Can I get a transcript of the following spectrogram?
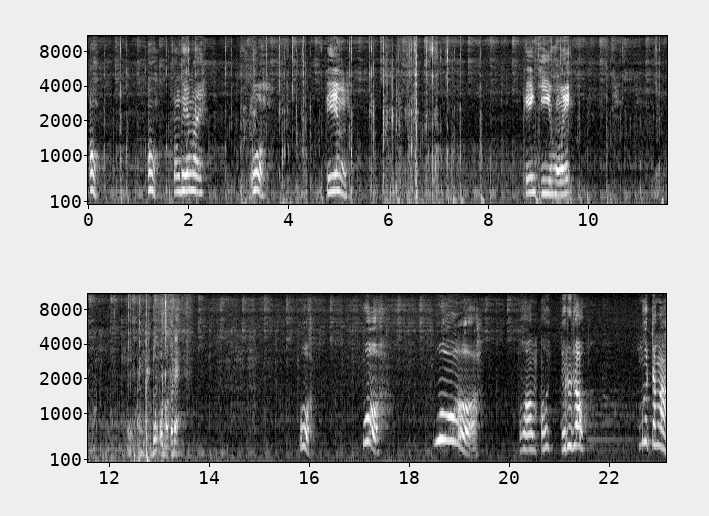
โอ้โอ้ฟังเพลงหน่อย โอ้เพลง เพลงจีหอยยกออกมาก็ได้ โอ้โว้โว้พอมโอ้ยเดี๋ยวเดี๋ยวเดี๋ยวมืดจังอะ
